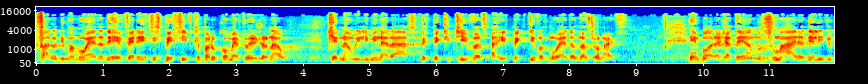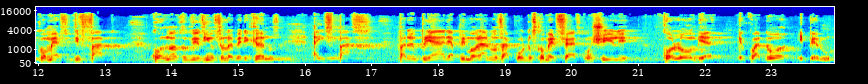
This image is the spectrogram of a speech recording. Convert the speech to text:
Falo de uma moeda de referência específica para o comércio regional, que não eliminará as perspectivas, as respectivas moedas nacionais. Embora já tenhamos uma área de livre comércio de fato com nossos vizinhos sul-americanos, há espaço para ampliar e aprimorar os acordos comerciais com Chile, Colômbia, Equador e Peru.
